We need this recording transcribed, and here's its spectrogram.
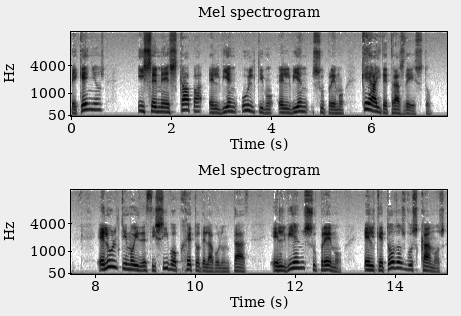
pequeños, y se me escapa el bien último, el bien supremo. ¿Qué hay detrás de esto? El último y decisivo objeto de la voluntad, el bien supremo, el que todos buscamos,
